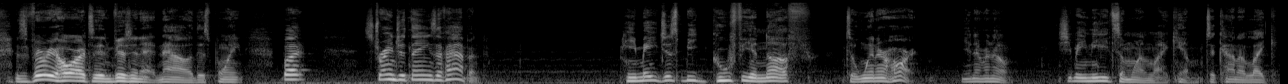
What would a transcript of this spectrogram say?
it's very hard to envision that now at this point. But stranger things have happened. He may just be goofy enough to win her heart. You never know. She may need someone like him to kind of like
